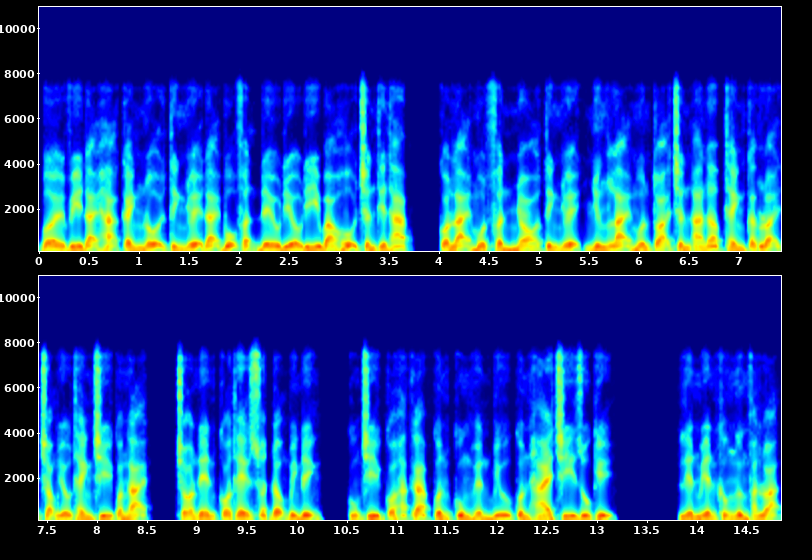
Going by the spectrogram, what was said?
Bởi vì đại hạ cảnh nội tinh nhuệ đại bộ phận đều điều đi bảo hộ chấn thiên tháp, còn lại một phần nhỏ tinh nhuệ nhưng lại muốn tọa chấn an ấp thành các loại trọng yếu thành trì quan ngại, cho nên có thể xuất động bình định, cũng chỉ có hắc gáp quân cùng huyền biêu quân hai chi du kỵ. Liên miên không ngừng phản loạn,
